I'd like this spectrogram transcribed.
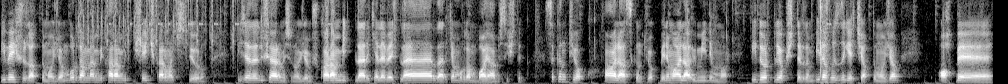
Bir 500 attım hocam. Buradan ben bir karambit bir şey çıkarmak istiyorum. Bize de düşer misin hocam? Şu karambitler, kelebekler derken buradan bayağı bir sıçtık. Sıkıntı yok. Hala sıkıntı yok. Benim hala ümidim var. Bir dörtlü yapıştırdım. Bir de hızlı geç yaptım hocam. Ah be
